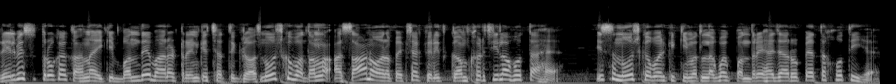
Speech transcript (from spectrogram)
रेलवे सूत्रों का कहना है कि वंदे भारत ट्रेन के क्षतिग्रस्त नोच को बदलना आसान और अपेक्षाकृत कम खर्चीला होता है। इस नोज़ कवर की कीमत लगभग पंद्रह हज़ार रूपए तक होती है।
